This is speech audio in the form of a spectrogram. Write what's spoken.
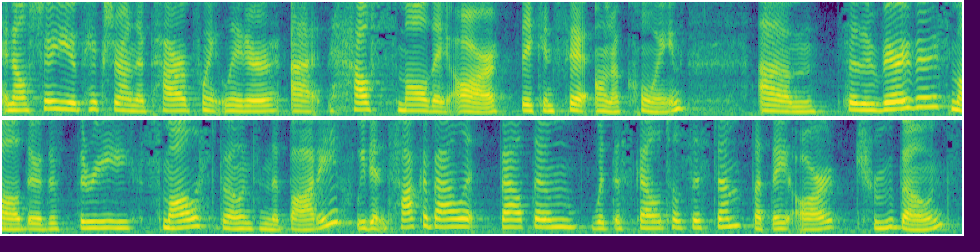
And I'll show you a picture on the PowerPoint later at how small they are. They can fit on a coin. Um, so they're very, very small. They're the three smallest bones in the body. We didn't talk about, it, about them with the skeletal system, but they are true bones.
